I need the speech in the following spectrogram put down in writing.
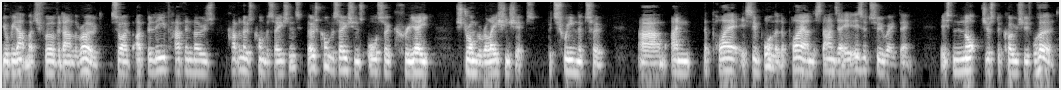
You'll be that much further down the road. So I, I believe having those having those conversations, those conversations also create stronger relationships between the two. Um, and the player, it's important that the player understands that it is a two-way thing. It's not just the coach's word.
